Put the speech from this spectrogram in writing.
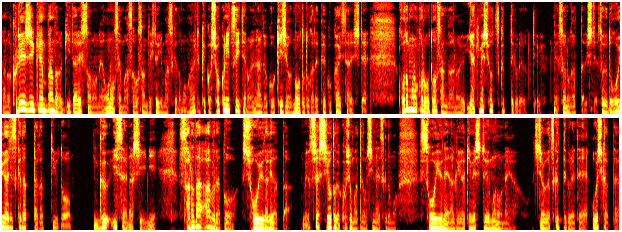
あの、クレイジーケンバンドのギタリストのね、小野瀬雅生さんって人いますけども、あの人結構食についてのね、なんかこう記事をノートとかで結構書いてたりして、子供の頃お父さんがあの、焼き飯を作ってくれるっていう、ね、そういうのがあったりして、それがどういう味付けだったかっていうと、具一切なしに、サラダ油と醤油だけだった。そしたら塩とか胡椒もあったかもしれないですけども、そういうね、なんか焼き飯というものをね、父親が作ってくれて、美味しかったっ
